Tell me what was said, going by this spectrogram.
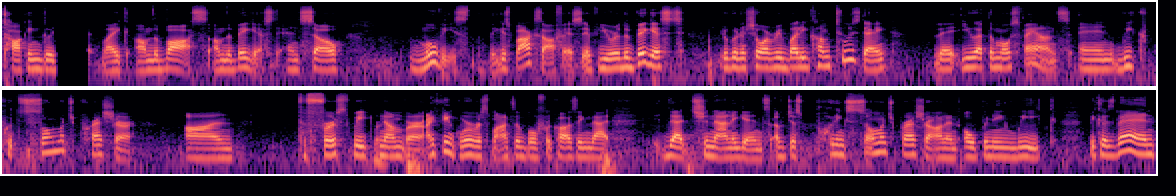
talking good, shit, like I'm the boss, I'm the biggest. And so, movies, the biggest box office. If you're the biggest, you're going to show everybody come Tuesday that you got the most fans, and we put so much pressure on the first week right. number. I think we're responsible for causing that that shenanigans of just putting so much pressure on an opening week. Because then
